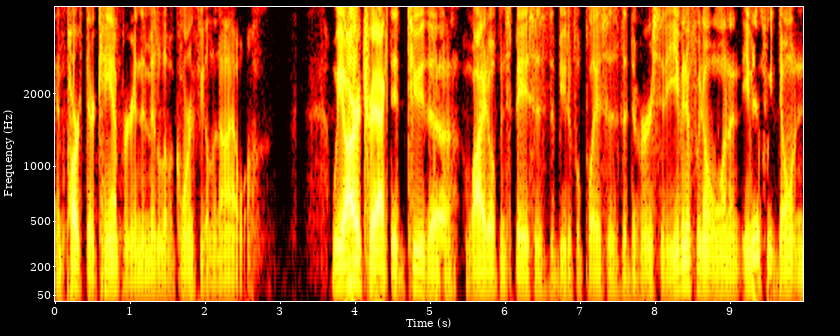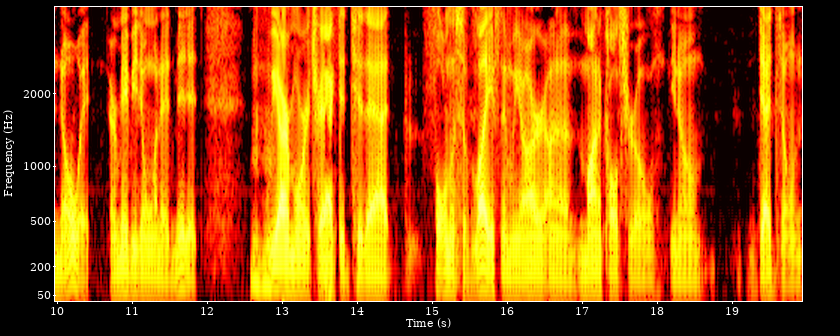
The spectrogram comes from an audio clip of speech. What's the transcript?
and park their camper in the middle of a cornfield in Iowa? We are attracted to the wide open spaces, the beautiful places, the diversity. Even if we don't want to, even if we don't know it, or maybe don't want to admit it, mm-hmm. we are more attracted to that fullness of life than we are on a monocultural, you know, dead zone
